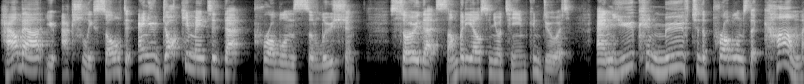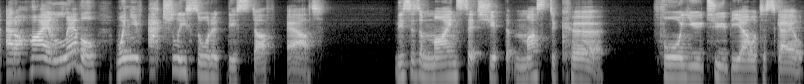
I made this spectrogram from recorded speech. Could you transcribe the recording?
How about you actually solved it and you documented that problem solution so that somebody else in your team can do it and you can move to the problems that come at a higher level when you've actually sorted this stuff out. This is a mindset shift that must occur for you to be able to scale,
